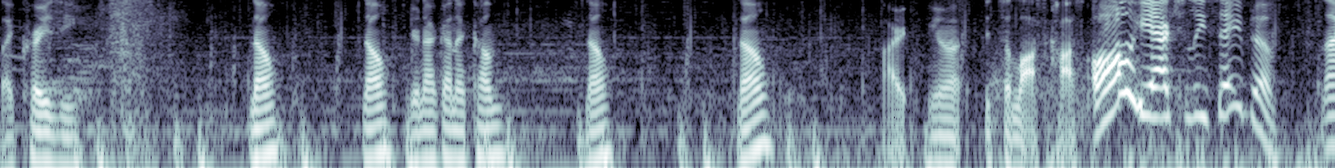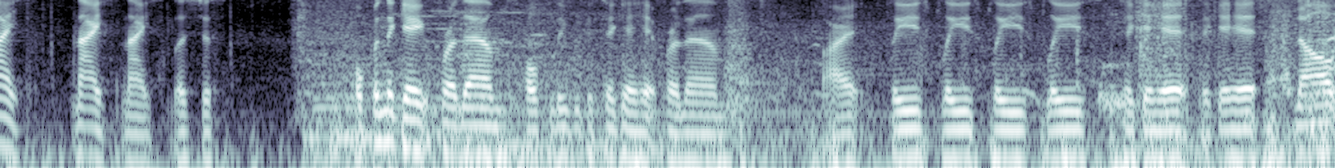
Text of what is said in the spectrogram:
like crazy. No? No? You're not gonna come? No? No? Alright, you know? It's a lost cause. Oh, he actually saved him! Nice. Nice, nice. Let's just open the gate for them. Hopefully we can take a hit for them. Alright, please, please, please, please. Take a hit, take a hit. No,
